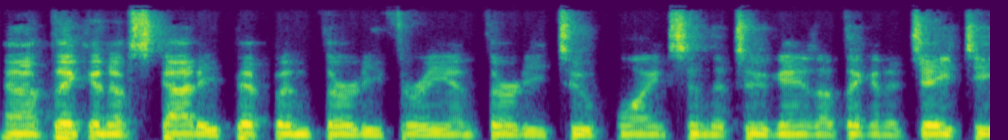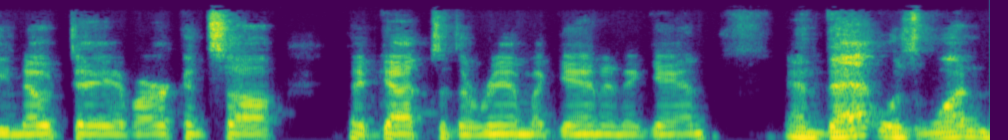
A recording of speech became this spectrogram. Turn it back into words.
And I'm thinking of Scotty Pippen, 33 and 32 points in the two games. I'm thinking of JD Notae of Arkansas that got to the rim again and again. And that was one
